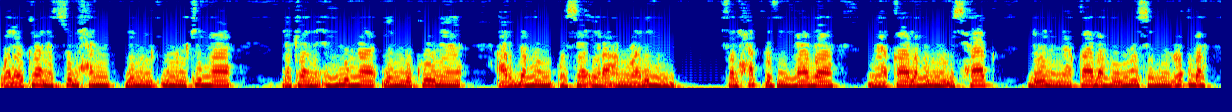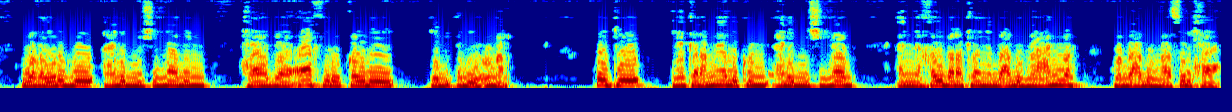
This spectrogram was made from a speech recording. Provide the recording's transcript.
ولو كانت صلحا لملكها لكان أهلها يملكون أرضهم وسائر أموالهم. فالحق في هذا ما قاله ابن إسحاق دون ما قاله موسى بن عقبة وغيره عن ابن شهاب هذا آخر قول أبي عمر. قلت ذكر مالك عن ابن شهاب أن خيبر كان بعضها عنوة وبعضها صلحا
